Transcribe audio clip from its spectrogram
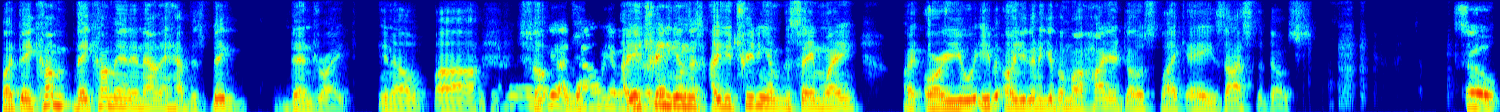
but they come they come in and now they have this big dendrite. You know, uh, so yeah, now are you treating him this? Are you treating him the same way, or, or are you even? Are you going to give him a higher dose like a Zoster dose? So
